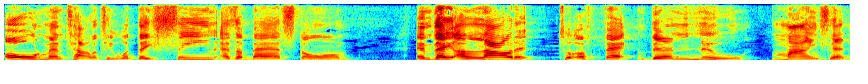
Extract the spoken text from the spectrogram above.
old mentality, what they seen as a bad storm, and they allowed it to affect their new mindset.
